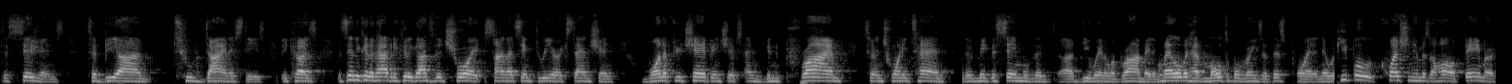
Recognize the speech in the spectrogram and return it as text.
decisions to be on two dynasties because the same thing could have happened. He could have gone to Detroit, signed that same three-year extension, won a few championships, and been primed to in 2010 to make the same move that uh, D Wade and LeBron made. Melo would have multiple rings at this point, and people question him as a Hall of Famer.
